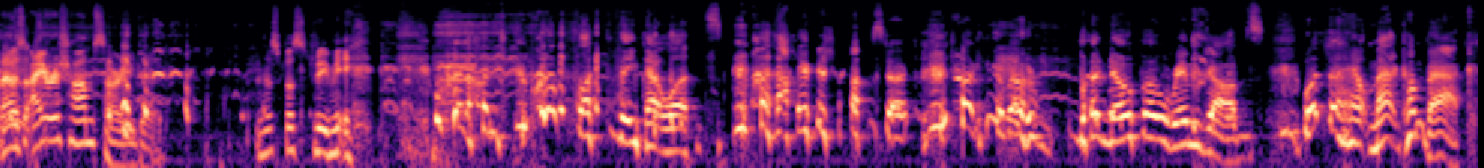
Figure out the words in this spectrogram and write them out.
That was Irish Hom sorry you did. It was supposed to be me. What a fun thing that was. An Irish pop star talking about bonobo rim jobs. What the hell? Matt, come back.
